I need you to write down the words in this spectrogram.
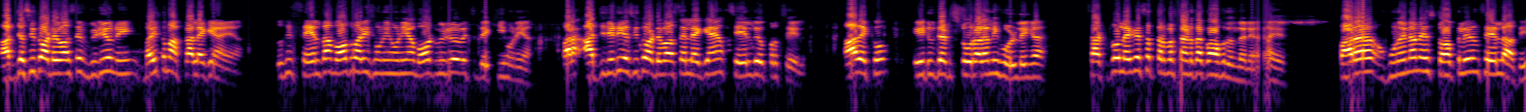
ਅੱਜ ਅਸੀਂ ਤੁਹਾਡੇ ਵਾਸਤੇ ਵੀਡੀਓ ਨਹੀਂ, ਬਾਈ ਧਮਾਕਾ ਲੈ ਕੇ ਆਏ ਆ ਤੁਸੀਂ ਸੇਲ ਤਾਂ ਬਹੁਤ ਵਾਰੀ ਸੁਣੀ ਹੋਣੀ ਆ, ਬਹੁਤ ਵੀਡੀਓ ਵਿੱਚ ਦੇਖੀ ਹੋਣੀ ਆ। ਪਰ ਅੱਜ ਜਿਹੜੀ ਅਸੀਂ ਤੁਹਾਡੇ ਵਾਸਤੇ ਲੈ ਕੇ ਆਏ ਆ ਸੇਲ ਦੇ ਉੱਪਰ ਸੇਲ ਆਹ ਦੇਖੋ, A to Z ਸਟੋਰ ਵਾਲਿਆਂ ਦੀ ਹੋਲਡਿੰਗ ਆ। 60 ਤੋਂ ਲੈ ਕੇ 70% ਤੱਕ ਆਫ ਦਿੰਦੇ ਨੇ ਇਹ। ਪਰ ਹੁਣ ਇਹਨਾਂ ਨੇ ਸਟਾਕ ਕਲੀਅਰੈਂਸ ਸੇਲ ਲਾਤੀ।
